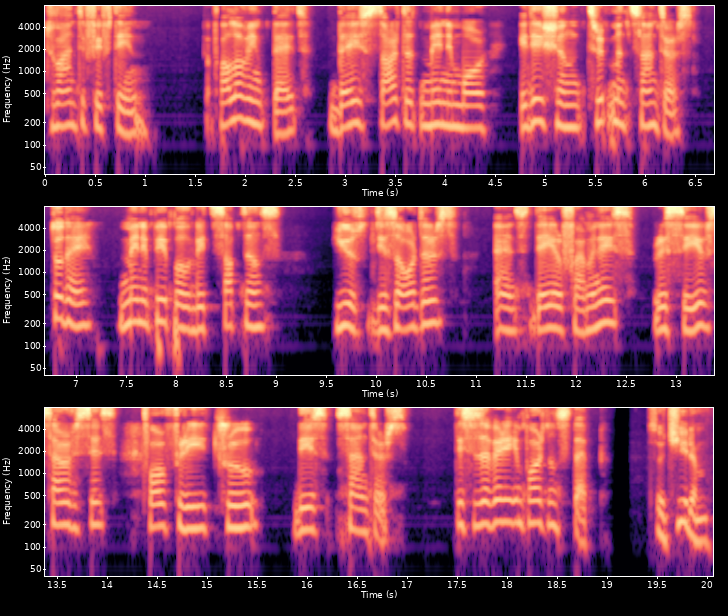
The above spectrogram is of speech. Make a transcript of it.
2015. Following that, they started many more addiction treatment centers. Today, many people with substance use disorders and their families receive services for free through these centers. This is a very important step. So, Çiğdem,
